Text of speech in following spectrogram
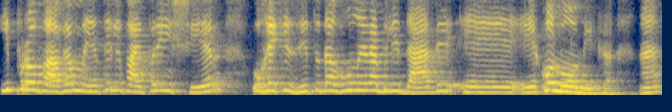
e provavelmente ele vai preencher o requisito da vulnerabilidade eh, econômica. Né?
